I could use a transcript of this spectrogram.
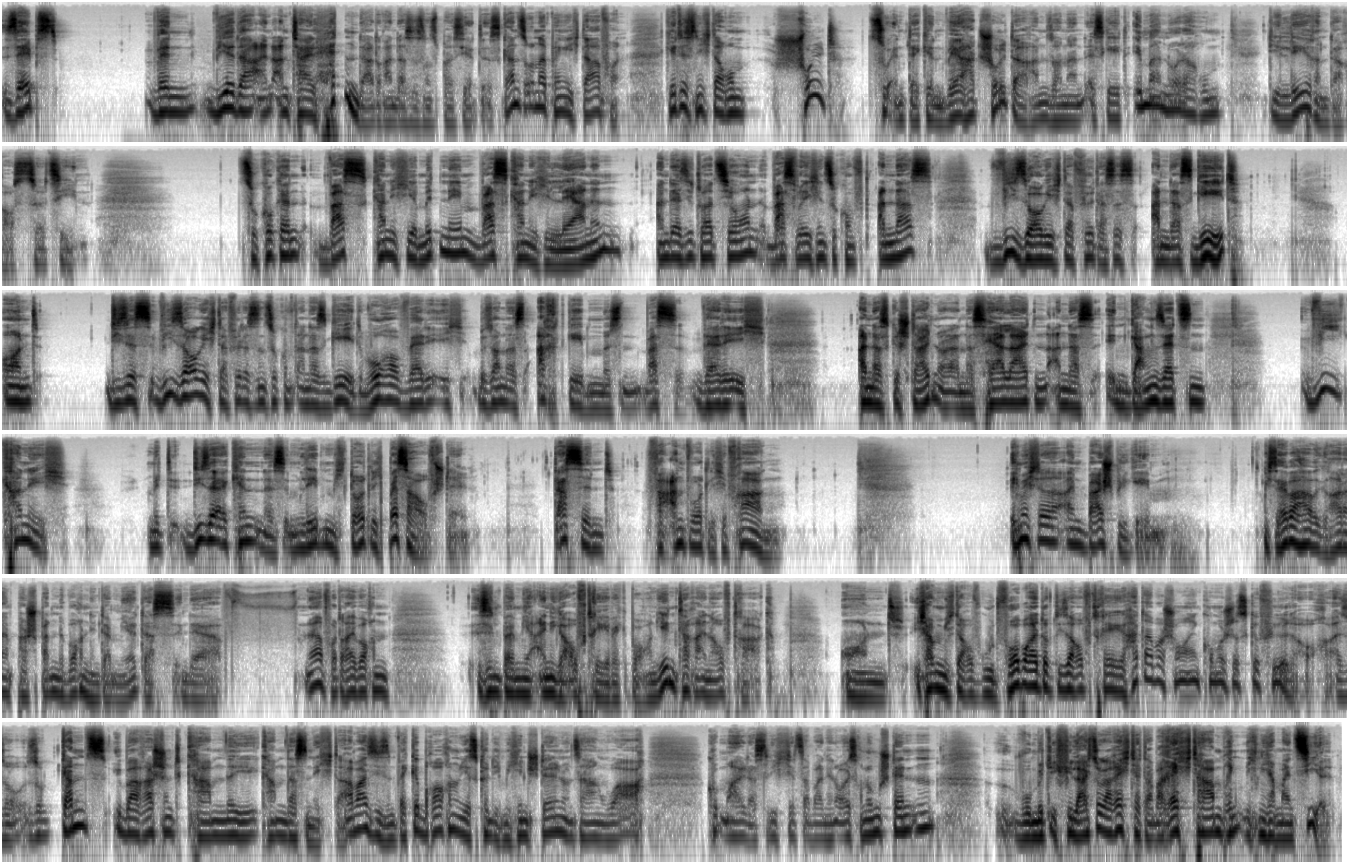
selbst wenn wir da einen Anteil hätten daran, dass es uns passiert ist, ganz unabhängig davon, geht es nicht darum, Schuld zu entdecken, wer hat Schuld daran, sondern es geht immer nur darum, die Lehren daraus zu erziehen. Zu gucken, was kann ich hier mitnehmen, was kann ich lernen an der Situation, was will ich in Zukunft anders, wie sorge ich dafür, dass es anders geht. Und dieses, wie sorge ich dafür, dass es in Zukunft anders geht, worauf werde ich besonders Acht geben müssen, was werde ich anders gestalten oder anders herleiten, anders in Gang setzen. Wie kann ich mit dieser Erkenntnis im Leben mich deutlich besser aufstellen? Das sind verantwortliche Fragen. Ich möchte ein Beispiel geben. Ich selber habe gerade ein paar spannende Wochen hinter mir. Das in der, ja, vor drei Wochen sind bei mir einige Aufträge weggebrochen. Jeden Tag ein Auftrag. Und ich habe mich darauf gut vorbereitet auf diese Aufträge, hatte aber schon ein komisches Gefühl auch. Also so ganz überraschend kam, die, kam das nicht. Aber sie sind weggebrochen und jetzt könnte ich mich hinstellen und sagen, wow, guck mal, das liegt jetzt aber an den äußeren Umständen, womit ich vielleicht sogar recht hätte. Aber recht haben bringt mich nicht an mein Ziel.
